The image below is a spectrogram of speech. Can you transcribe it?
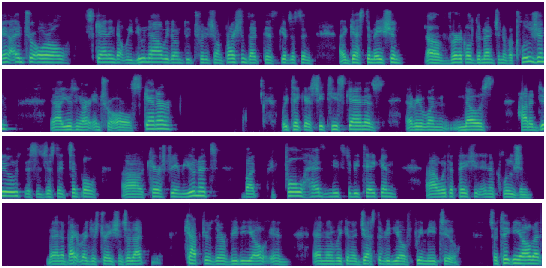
intraoral scanning that we do now. We don't do traditional impressions. That this gives us an, a guesstimation of vertical dimension of occlusion uh, using our intraoral scanner. We take a CT scan as everyone knows how to do. This is just a simple uh, Carestream unit, but full head needs to be taken uh, with a patient in occlusion and a bite registration. So that captures their VDO in, and then we can adjust the VDO if we need to. So taking all that,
